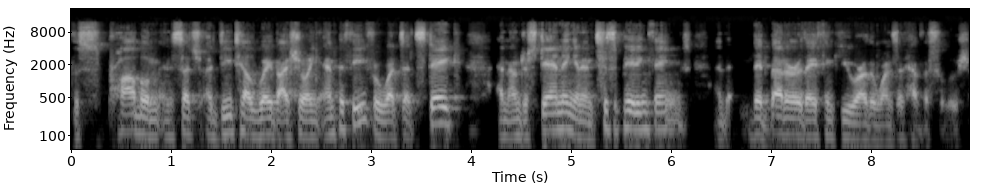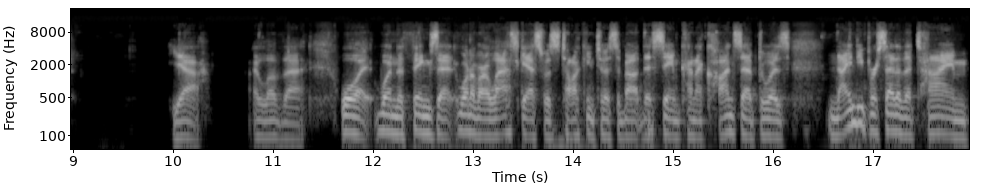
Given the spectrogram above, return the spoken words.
this problem in such a detailed way by showing empathy for what's at stake and understanding and anticipating things, and the better they think you are the ones that have the solution. Yeah, I love that. Well, one of the things that one of our last guests was talking to us about this same kind of concept was 90% of the time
